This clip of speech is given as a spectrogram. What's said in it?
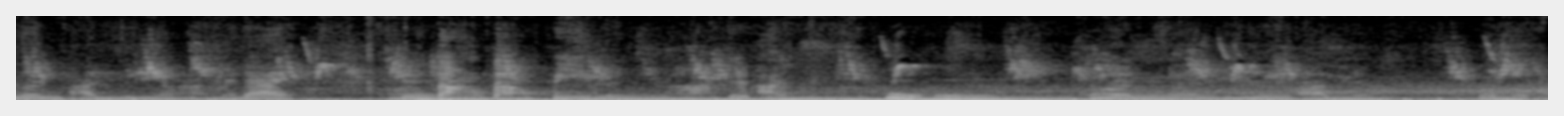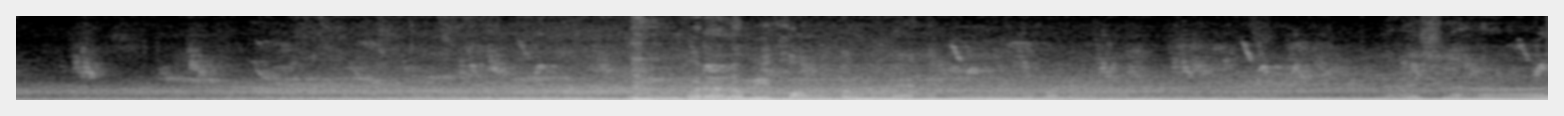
เงินพันหนึงยังหาไม่ได้อืมตั้งตั้งปีหนึ่งหาได้พันหนึ่งโอ้โหเงินเงินที่มีพันหนึ่งนั่นแหละเพราะฉะนั้นเรามีของต้องดูแลให้ดีรู้ป่ะเนี่ยอย่าให้เสียหาย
